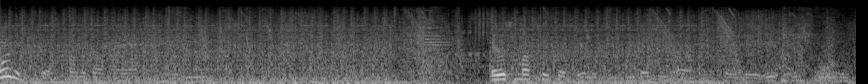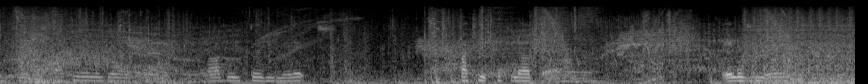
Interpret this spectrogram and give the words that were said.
best part about my last game? Every time I pick up energy, it doesn't uh, say it, it, it's really good. I can only go for probably 30 minutes. If I keep picking up uh, energy ore.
